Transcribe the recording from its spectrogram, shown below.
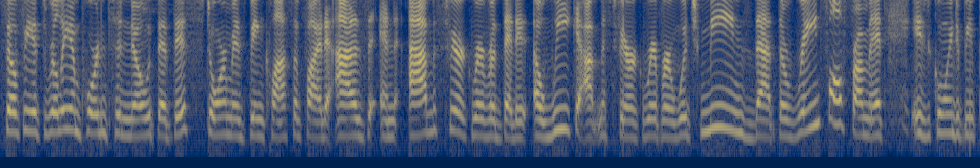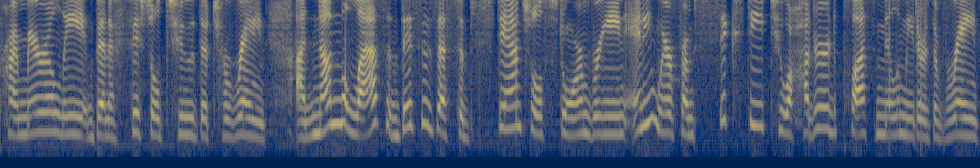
Sophie, it's really important to note that this storm is being classified as an atmospheric river, that it, a weak atmospheric river, which means that the rainfall from it is going to be primarily beneficial to the terrain. Uh, nonetheless, this is a substantial storm bringing anywhere from 60 to 100 plus millimeters of rain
